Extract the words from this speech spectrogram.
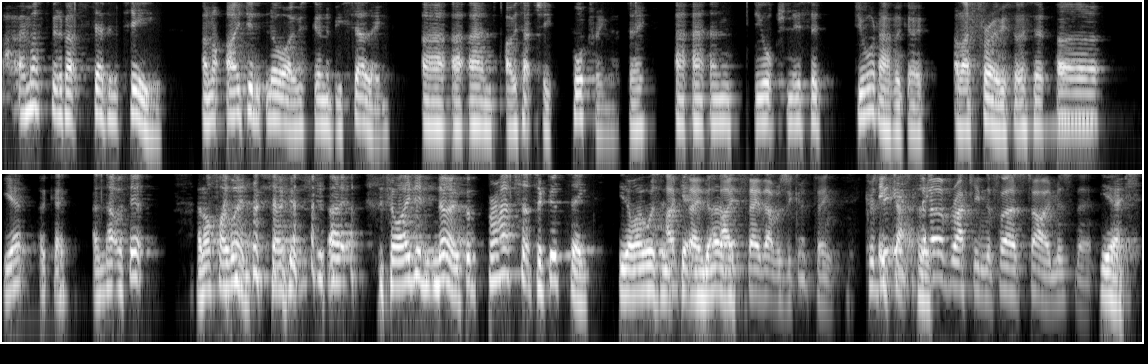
I must have been about 17, and I didn't know I was going to be selling. Uh, uh, and I was actually portraying that day. Uh, and the auctioneer said, Do you want to have a go? And I froze. And I said, uh, Yeah, okay. And that was it. And off I went. so, uh, so I didn't know, but perhaps that's a good thing. You know, I wasn't I'd say getting that. I'd say that was a good thing because Exactly. it is nerve wracking the first time, isn't it? Yes.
